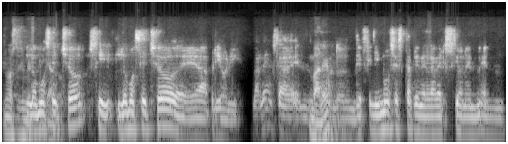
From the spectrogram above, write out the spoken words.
No sé si lo hemos hecho, sí, lo hemos hecho eh, a priori, ¿vale? O sea, el, vale. cuando definimos esta primera versión en, en,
